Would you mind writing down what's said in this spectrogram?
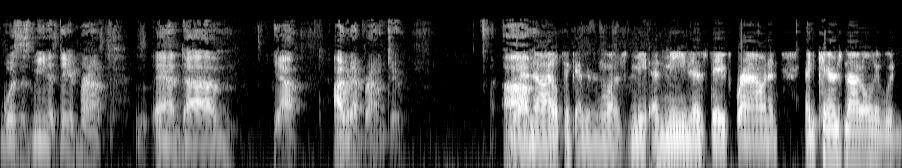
was as mean as Dave Brown. And um, yeah, I would have Brown too. Yeah, Um, no, I don't think anyone was me and mean as Dave Brown and and Cairns not only would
